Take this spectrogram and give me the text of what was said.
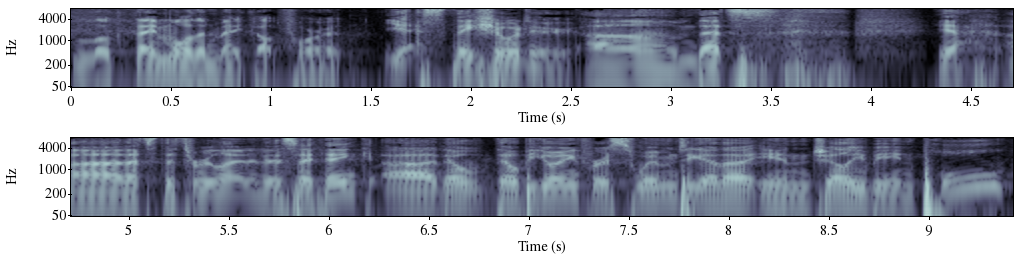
Look, they more than make up for it. Yes, they sure do. Um, that's yeah, uh, that's the through line of this. I think uh, they'll they'll be going for a swim together in Jelly Bean Pool,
